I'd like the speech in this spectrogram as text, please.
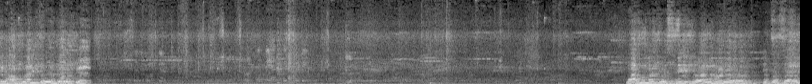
ಸರ್, ಗಿರೀಶ್. ದಯಮಾಡಿ ಆಹ್ವಾನಿತ ಬಂದವ್ರಿಗೆ ನಾನು ಮತ್ತು ಸ್ನೇಹಿತರು ಅಂಗನವಾಡಿಯವರು ಟೀಚರ್ಸ್ ಯಾರು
